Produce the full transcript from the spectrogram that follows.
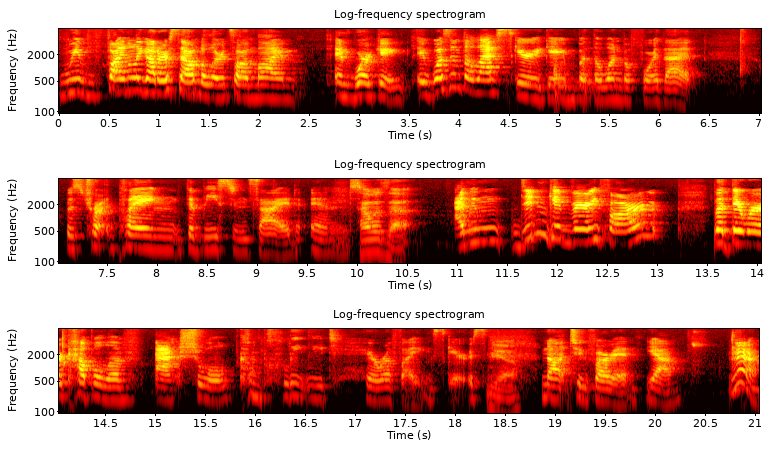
we've finally got our sound alerts online and working. It wasn't the last scary game, but the one before that was try- playing The Beast Inside. And How was that? I mean, didn't get very far, but there were a couple of actual completely terrifying scares. Yeah. Not too far in. Yeah. Yeah.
